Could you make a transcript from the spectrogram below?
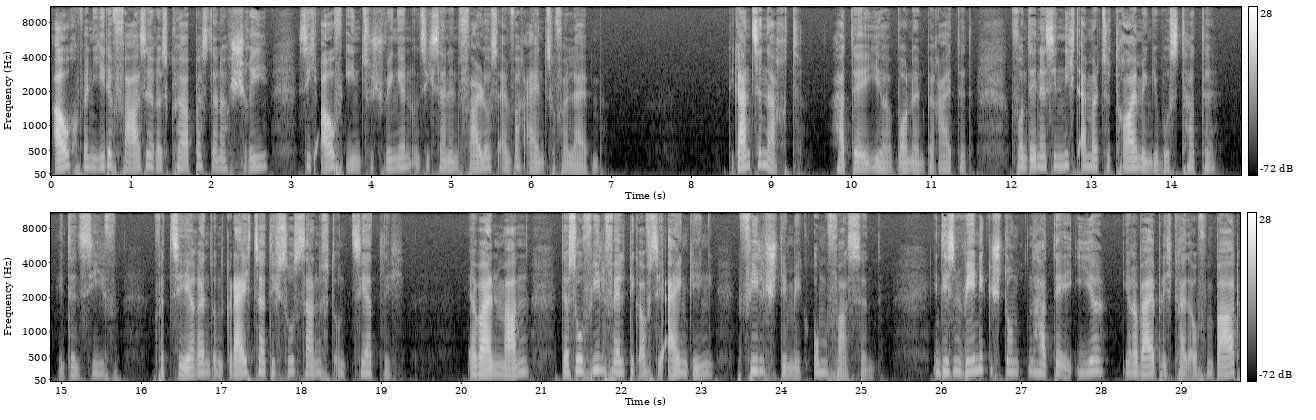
auch wenn jede Phase ihres Körpers danach schrie, sich auf ihn zu schwingen und sich seinen Phallus einfach einzuverleiben. Die ganze Nacht hatte er ihr Wonnen bereitet, von denen sie nicht einmal zu träumen gewusst hatte, intensiv, verzehrend und gleichzeitig so sanft und zärtlich. Er war ein Mann, der so vielfältig auf sie einging, vielstimmig, umfassend. In diesen wenigen Stunden hatte er ihr ihre Weiblichkeit offenbart,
